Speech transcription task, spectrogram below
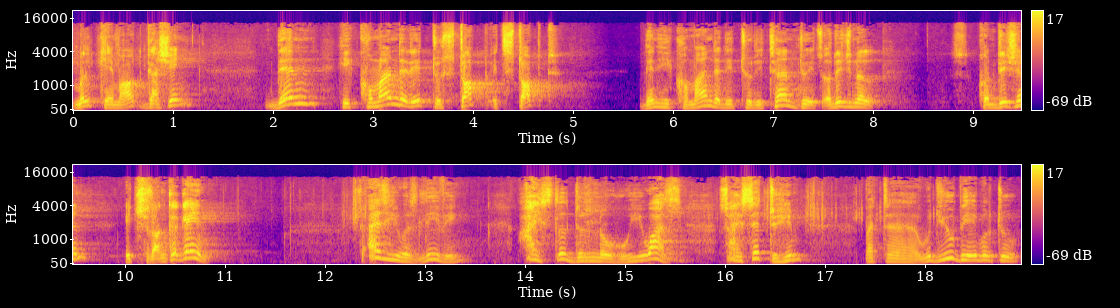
Milk came out gushing. Then he commanded it to stop. It stopped. Then he commanded it to return to its original condition. It shrunk again. So as he was leaving, I still didn't know who he was. So I said to him, But uh, would you be able to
